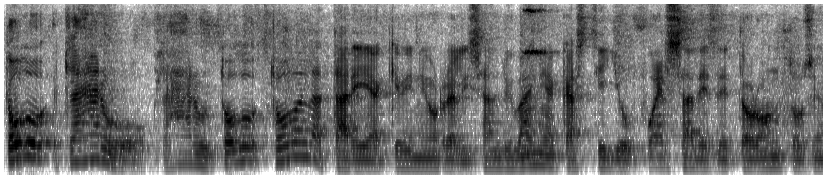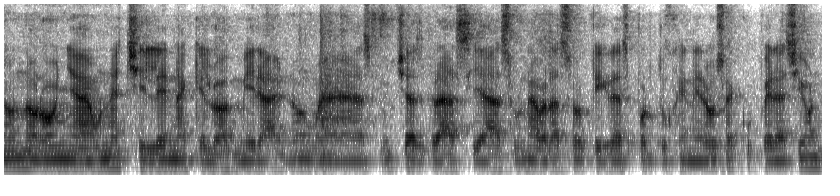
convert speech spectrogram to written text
Todo, claro, claro, todo, toda la tarea que he venido realizando. Ivania Castillo, fuerza desde Toronto, señor Noroña, una chilena que lo admira, no más, muchas gracias, un abrazote y gracias por tu generosa cooperación.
